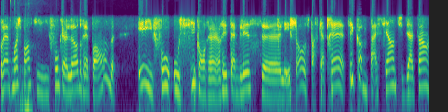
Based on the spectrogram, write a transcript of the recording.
Bref, moi, je pense qu'il faut que l'ordre réponde. Et il faut aussi qu'on rétablisse euh, les choses parce qu'après, tu sais, comme patient, tu dis attends.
